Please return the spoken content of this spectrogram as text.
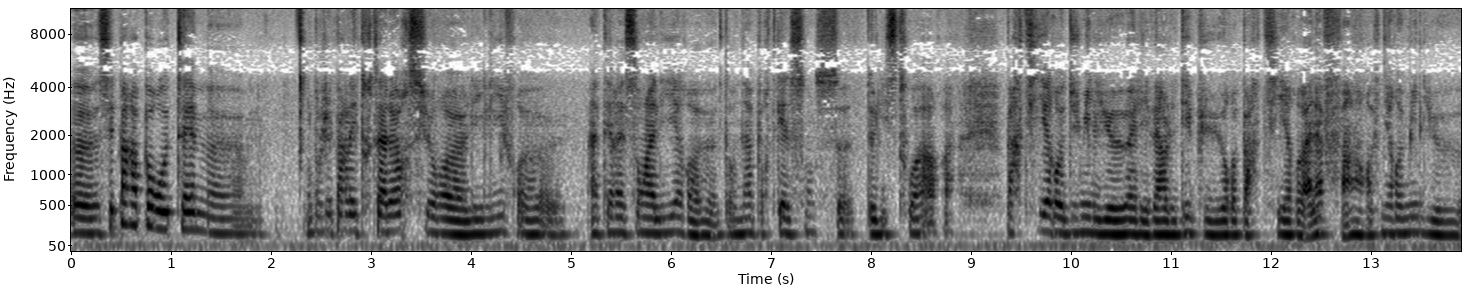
C'est par rapport au thème dont j'ai parlé tout à l'heure sur les livres intéressants à lire dans n'importe quel sens de l'histoire. Partir du milieu, aller vers le début, repartir à la fin, revenir au milieu,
